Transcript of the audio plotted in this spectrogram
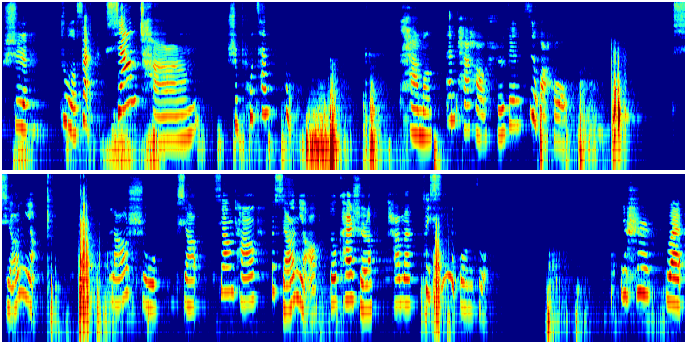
是做饭，香肠是铺餐布。他们。安排好时间计划后，小鸟、老鼠、小香肠和小鸟都开始了他们最新的工作。于是，外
